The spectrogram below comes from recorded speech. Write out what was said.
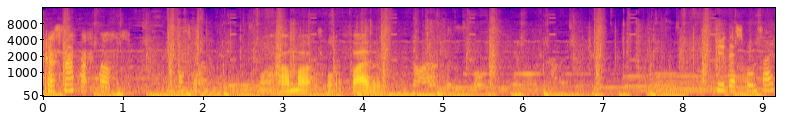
Can snipe up top. That's what. What? How much? What? Five of? Them. Do their spawn side.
